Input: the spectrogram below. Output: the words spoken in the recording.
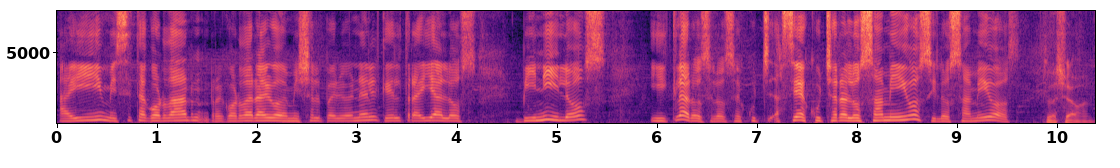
ahí me hiciste acordar, recordar algo de Michel Peronel, que él traía los vinilos y claro, se los escuch- hacía escuchar a los amigos y los amigos Flasheaban.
